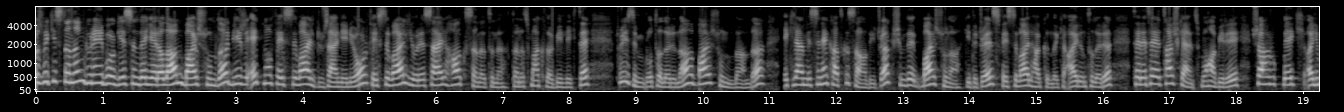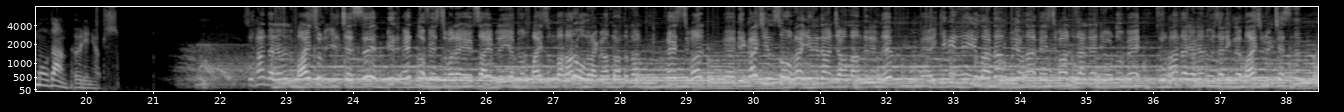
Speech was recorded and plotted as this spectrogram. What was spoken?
Özbekistan'ın güney bölgesinde yer alan Baysun'da bir etno festival düzenleniyor. Festival yöresel halk sanatını tanıtmakla birlikte turizm rotalarına Baysun'dan da eklenmesine katkı sağlayacak. Şimdi Baysun'a gideceğiz. Festival hakkındaki ayrıntıları TRT Taşkent muhabiri Şahruk Bek Alimov'dan öğreniyoruz. Surhandere'nin Baysun ilçesi bir etno festivale ev sahipliği yapıyor. Baysun Baharı olarak adlandırılan festival e, birkaç yıl sonra yeniden canlandırıldı. E, 2000'li yıllardan bu yana festival düzenleniyordu ve Surhandere'nin özellikle Baysun ilçesinin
